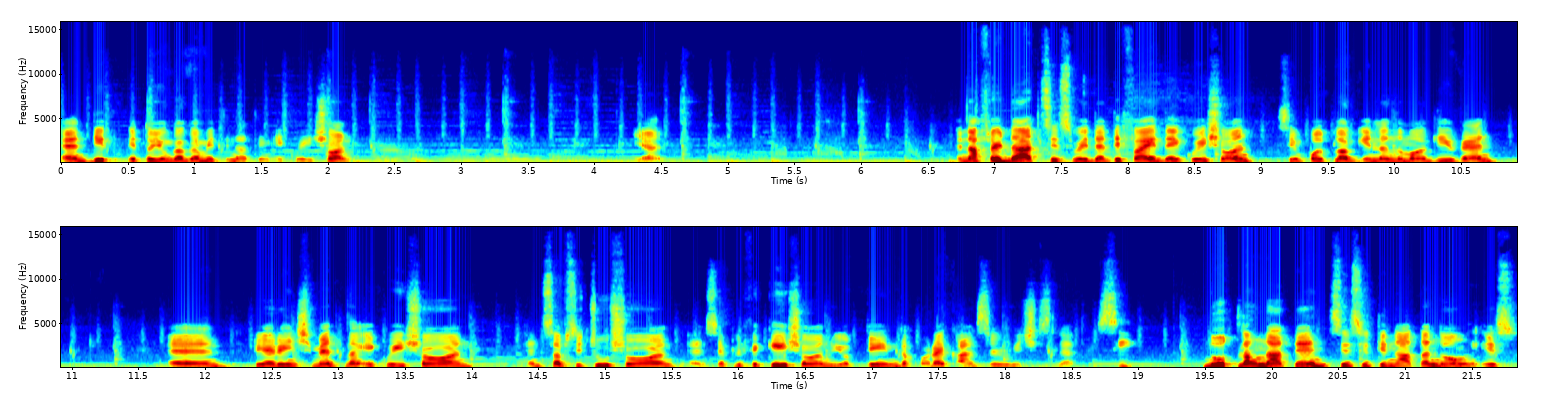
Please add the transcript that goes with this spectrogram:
and dit, ito yung gagamitin nating equation. Yan. And after that, since we identified the equation, simple plug-in lang ng mga given, and rearrangement ng equation, and substitution, and simplification, we obtain the correct answer which is letter C. Note lang natin, since yung tinatanong is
